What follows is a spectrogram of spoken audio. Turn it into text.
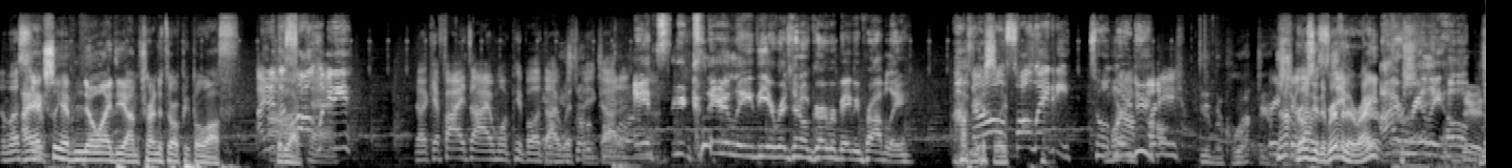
unless I you're actually have no idea. I'm trying to throw people off. I did Good the luck. salt Okay. lady. Like if I die, I want people to die with me. Got it. It's clearly the original Gerber baby, probably. Obviously. No, Salt Lady. Salt Lady. Pretty, In the correct pretty answer. Not sure Rosie the Riveter, right? I really hope Dude,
